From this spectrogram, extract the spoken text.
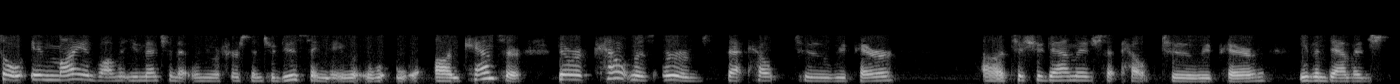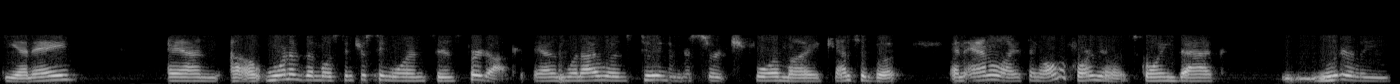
so, in my involvement, you mentioned that when you were first introducing me on cancer, there are countless herbs that help to repair uh, tissue damage, that help to repair even damaged DNA. And uh, one of the most interesting ones is burdock. And when I was doing the research for my cancer book and analyzing all the formulas going back literally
